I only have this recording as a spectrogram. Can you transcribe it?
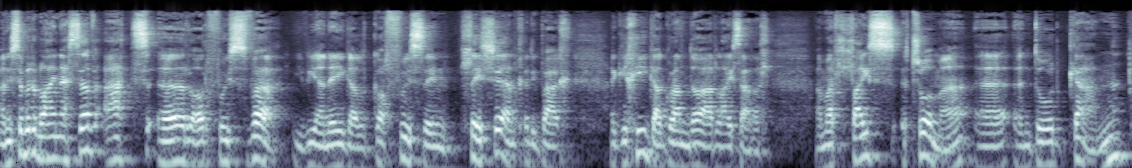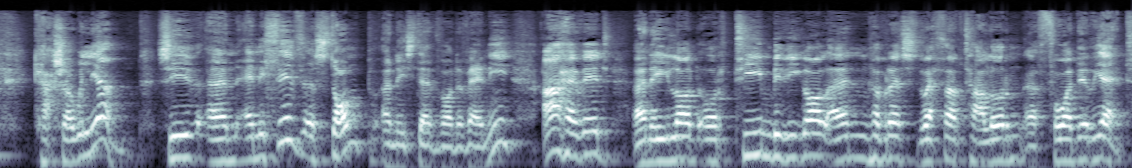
A ni symud ymlaen nesaf at yr orffwysfa i fi a neu gael gorffwys ein lleisiau yn chydig bach ac i chi gael gwrando ar lais arall. A mae'r llais y tro yma uh, yn dod gan... Casha William, sydd yn enillydd y stomp yn eisteddfod y fenni, a hefyd yn aelod o'r tîm buddigol yn hyfres ddiwethaf talwrn y ffoaduried.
